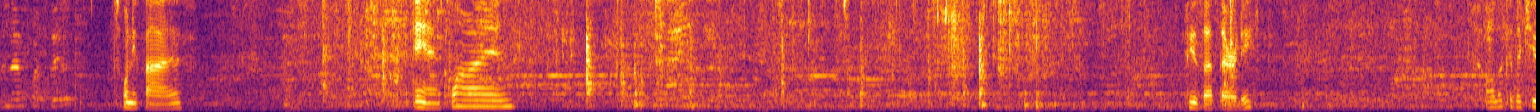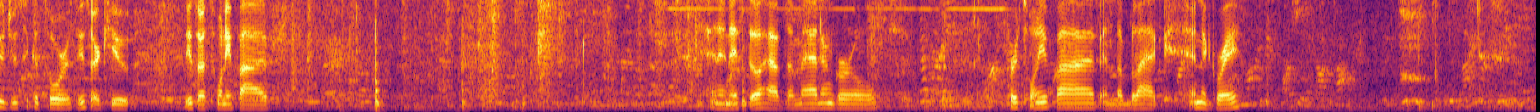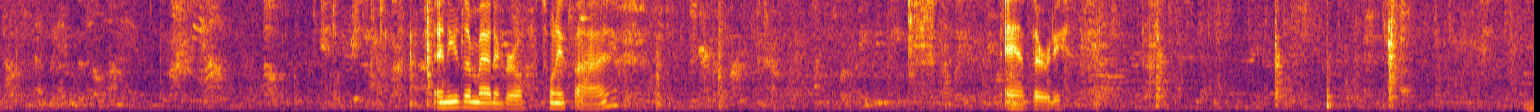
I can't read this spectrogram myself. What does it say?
And then put this. 25. Anne Klein. These are 30. Oh, look at the cute Juicy Couture. These are cute. These are 25. And then they still have the Madden Girls for 25 and the black and the gray. And these are Madden Girl 25 and 30.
